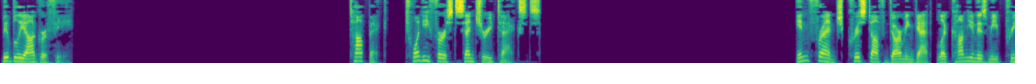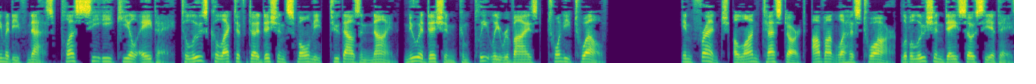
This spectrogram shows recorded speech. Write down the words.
Bibliography 21st century texts In French Christophe Darmangeat, Le communisme primitif naît plus ce qu'il était, Toulouse Collectif d'édition Smolny, 2009, new edition completely revised, 2012 In French Alain Testart, Avant la histoire, l'évolution des sociétés,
